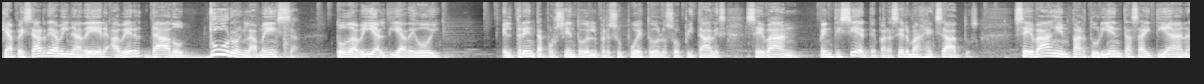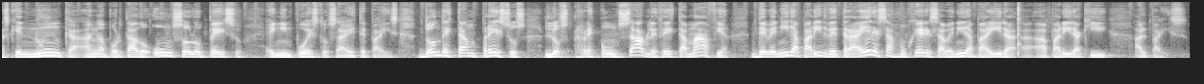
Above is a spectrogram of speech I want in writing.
que a pesar de Abinader haber dado duro en la mesa todavía al día de hoy, el 30% del presupuesto de los hospitales se van, 27 para ser más exactos, se van en parturientas haitianas que nunca han aportado un solo peso en impuestos a este país. ¿Dónde están presos los responsables de esta mafia de venir a parir, de traer esas mujeres a venir a parir, a, a parir aquí al país?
